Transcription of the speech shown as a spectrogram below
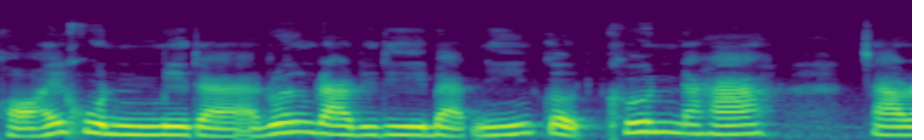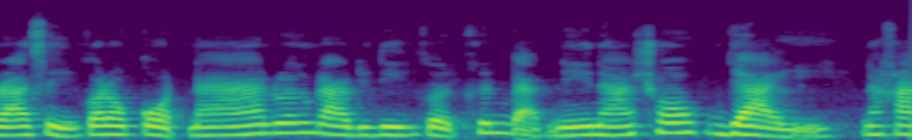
ขอให้คุณมีแต่เรื่องราวดีๆ แบบนี้เกิดขึ้นนะคะ ชาวราศีกรกฎนะ เรื่องราวดีๆ เกิดขึ้นแบบนี้นะ โชคใหญ่นะคะ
